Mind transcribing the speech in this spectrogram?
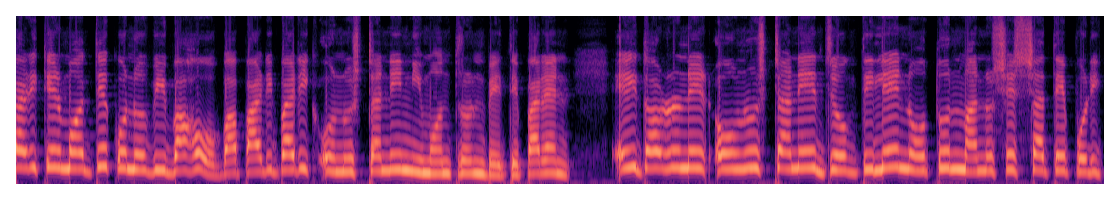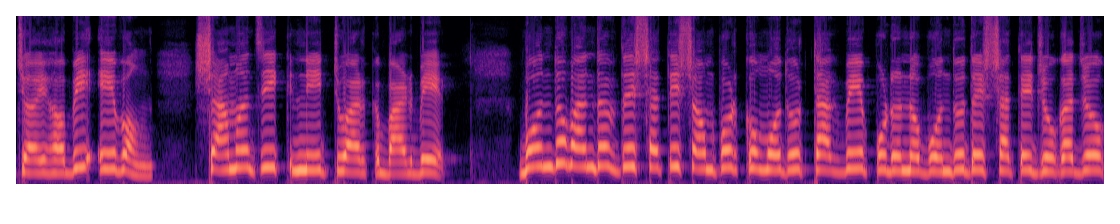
তারিখের মধ্যে কোনো বিবাহ বা পারিবারিক অনুষ্ঠানে নিমন্ত্রণ পেতে পারেন। এই ধরনের অনুষ্ঠানে যোগ দিলে নতুন মানুষের সাথে পরিচয় হবে এবং সামাজিক নেটওয়ার্ক বাড়বে। বন্ধু বান্ধবদের সাথে সম্পর্ক মধুর থাকবে, পুরনো বন্ধুদের সাথে যোগাযোগ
